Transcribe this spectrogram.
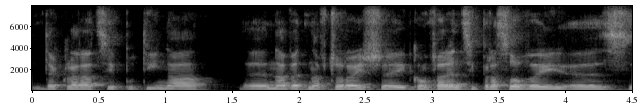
deklarację Putina nawet na wczorajszej konferencji prasowej z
